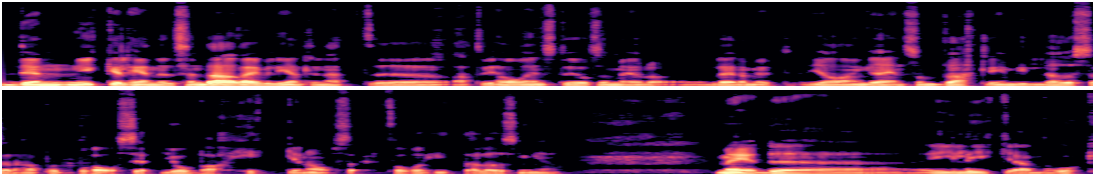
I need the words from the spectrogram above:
den nyckelhändelsen där är väl egentligen att, eh, att vi har en styrelseledamot, Göran Gren, som verkligen vill lösa det här på ett bra sätt, jobbar häcken av sig för att hitta lösningar med i Likab och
